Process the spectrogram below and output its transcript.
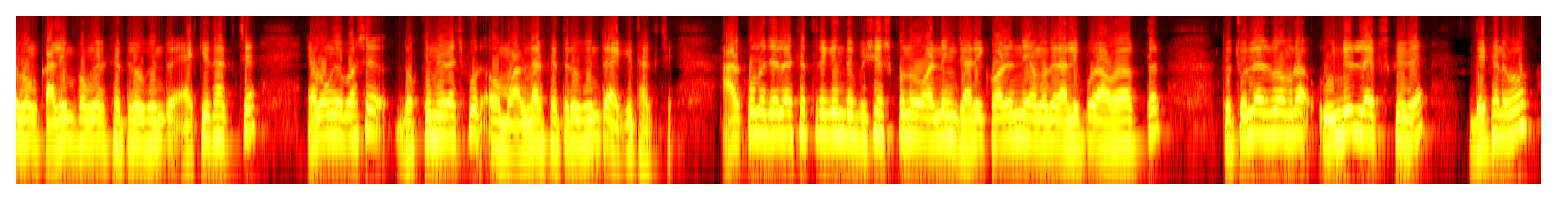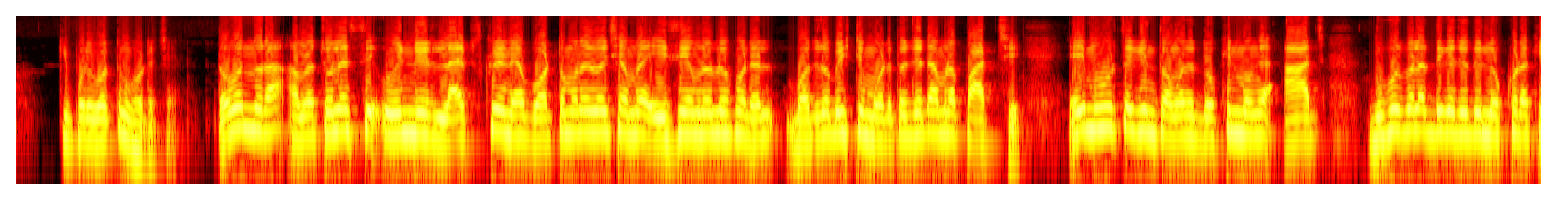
এবং কালিম্পংয়ের ক্ষেত্রেও কিন্তু একই থাকছে এবং এপাশে দক্ষিণ দিনাজপুর ও মালদার ক্ষেত্রেও কিন্তু একই থাকছে। আর কোনো জেলার ক্ষেত্রে কিন্তু বিশেষ কোনো ওয়ার্নিং জারি করেনি আমাদের আলিপুর আবহাওয়া দপ্তর। তো চলে আসব আমরা উইন্ডের লাইভ স্ক্রিনে দেখে নেব কি পরিবর্তন ঘটেছে? তো বন্ধুরা, আমরা চলে এসেছি উইন্ডির লাইভ স্ক্রিনে বর্তমানে রয়েছে আমরা এসিএমডব্লিউ মডেল বজ্রবৃষ্টি মোডে। তো যেটা আমরা পাচ্ছি, এই মুহূর্তে কিন্তু আমাদের দক্ষিণবঙ্গে আজ দুপুরবেলার দিকে যদি লক্ষ্য রাখি,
